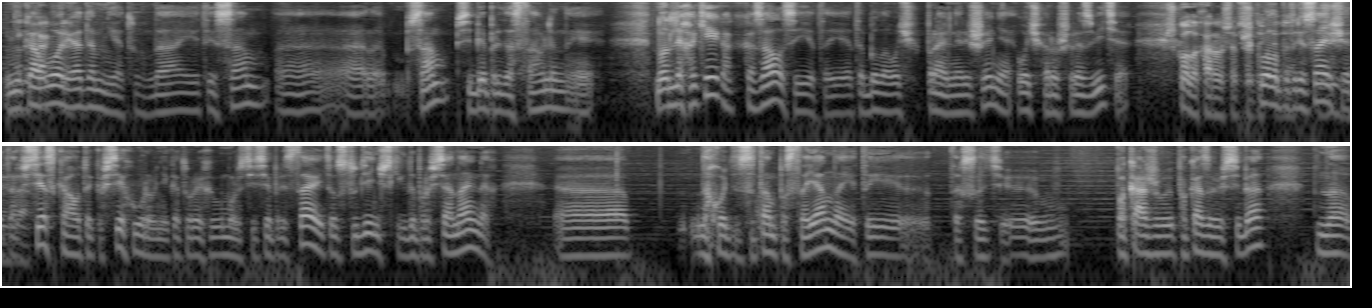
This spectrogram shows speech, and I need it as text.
Никого рядом нету, да. И ты сам, э, э, сам себе предоставлен. И но для хоккея, как оказалось, и это, и это было очень правильное решение, очень хорошее развитие. Школа хорошая. Школа потрясающая. Жизни, там да. все скауты всех уровней, которых вы можете себе представить, от студенческих до профессиональных, э, находятся там постоянно, и ты, так сказать, э, показываешь, показываешь себя на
